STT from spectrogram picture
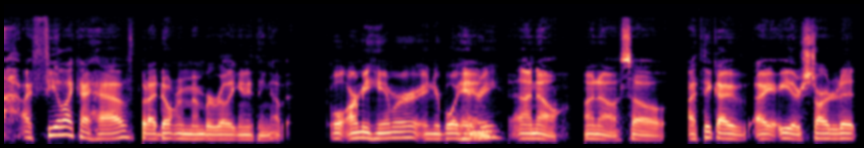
I feel like I have, but I don't remember really anything of it. Well, Armie Hammer and your boy Henry. And I know. I know. So, I think I I either started it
